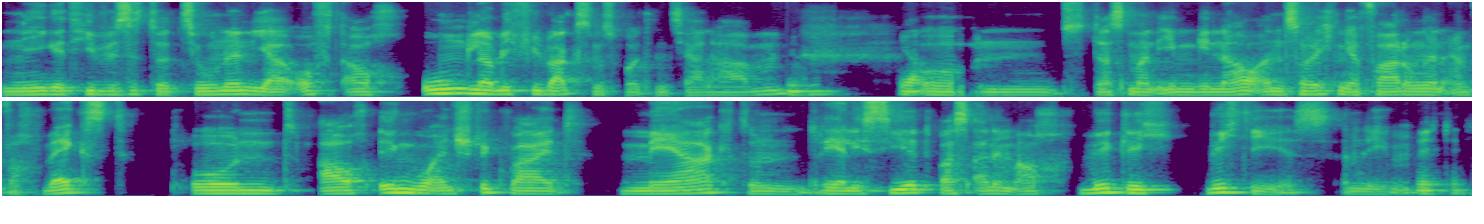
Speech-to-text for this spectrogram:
negative Situationen ja oft auch unglaublich viel Wachstumspotenzial haben. Mhm. Ja. Und dass man eben genau an solchen Erfahrungen einfach wächst und auch irgendwo ein Stück weit merkt und realisiert, was einem auch wirklich wichtig ist im Leben. Richtig.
